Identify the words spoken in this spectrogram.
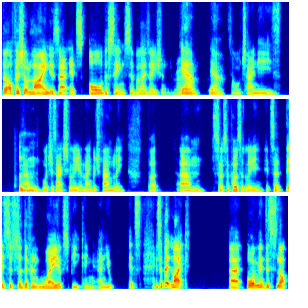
the official line is that it's all the same civilization, right? Yeah. Yeah. It's all Chinese, Mhm. um, which is actually a language family, but um, so supposedly it's a it's just a different way of speaking, and you it's it's a bit like, uh, or I mean, this is not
